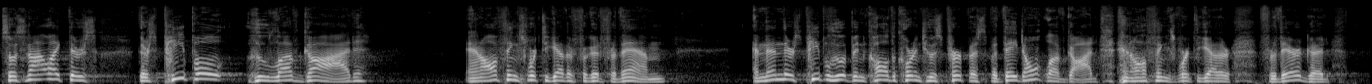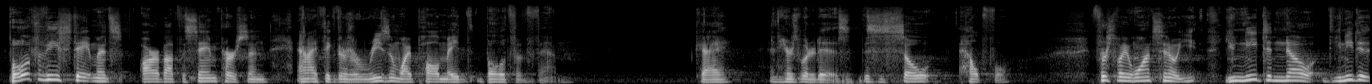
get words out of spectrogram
So it's not like there's, there's people who love God and all things work together for good for them. And then there's people who have been called according to his purpose, but they don't love God and all things work together for their good. Both of these statements are about the same person, and I think there's a reason why Paul made both of them. Okay? And here's what it is this is so helpful. First of all, he wants to know you, you need to know, you need to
